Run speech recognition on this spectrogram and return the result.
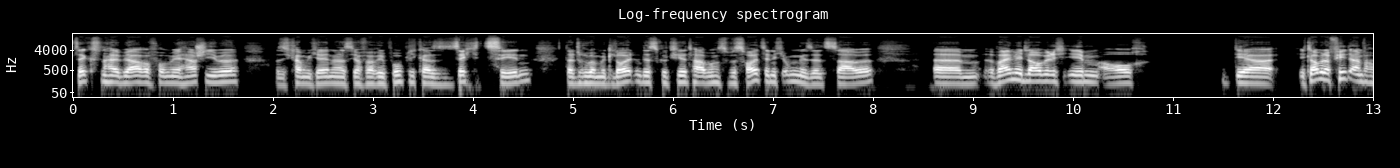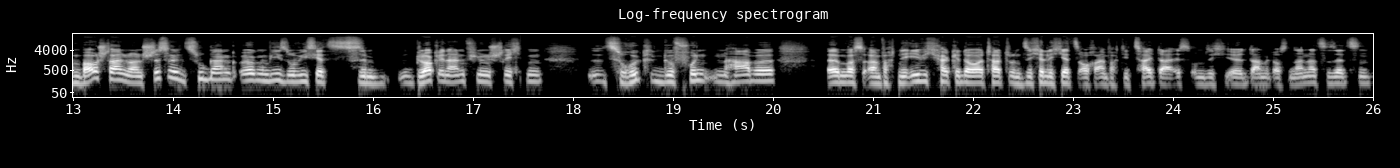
sechseinhalb Jahre vor mir herschiebe, Also, ich kann mich erinnern, dass ich auf der Republika 16 darüber mit Leuten diskutiert habe und es bis heute nicht umgesetzt habe, ähm, weil mir, glaube ich, eben auch der ich glaube, da fehlt einfach ein Baustein oder ein Schlüsselzugang irgendwie, so wie ich's jetzt im Blog in Anführungsstrichen, äh, zurückgefunden habe, ähm, was einfach eine Ewigkeit gedauert hat und sicherlich jetzt auch einfach die Zeit da ist, um sich, äh, damit auseinanderzusetzen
